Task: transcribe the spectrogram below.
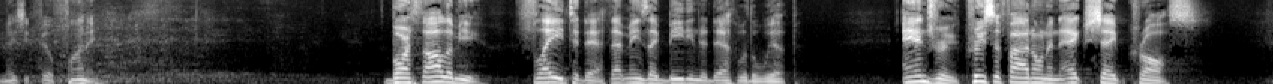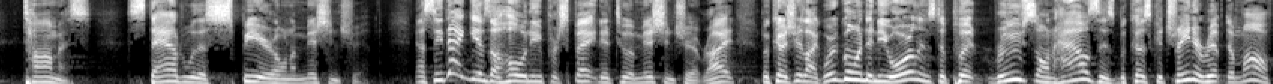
makes you feel funny. Bartholomew, flayed to death. That means they beat him to death with a whip. Andrew, crucified on an X shaped cross. Thomas, stabbed with a spear on a mission trip. Now, see, that gives a whole new perspective to a mission trip, right? Because you're like, we're going to New Orleans to put roofs on houses because Katrina ripped them off.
